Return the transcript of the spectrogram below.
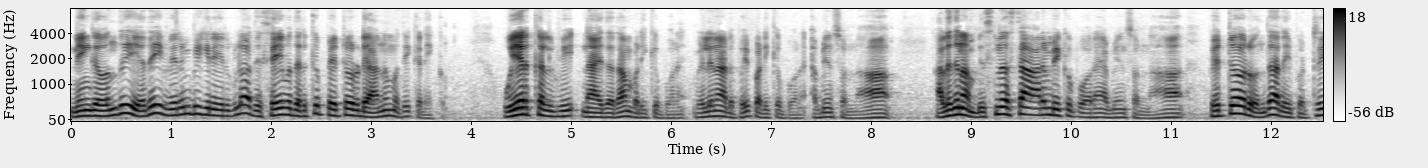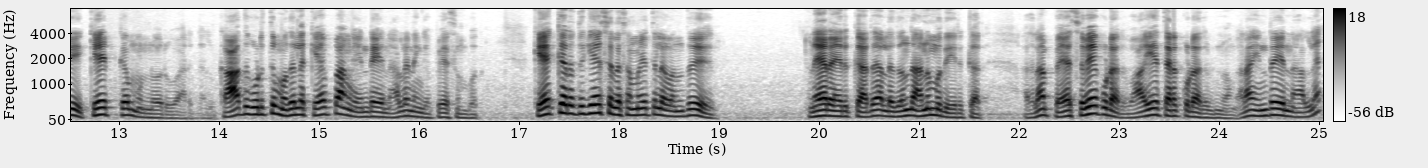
நீங்கள் வந்து எதை விரும்புகிறீர்களோ அதை செய்வதற்கு பெற்றோருடைய அனுமதி கிடைக்கும். உயர்கல்வி நான் இதை தான் படிக்க போகிறேன் வெளிநாடு போய் படிக்க போகிறேன் அப்படின்னு சொன்னால் அல்லது நான் பிஸ்னஸ் தான் ஆரம்பிக்க போகிறேன் அப்படின்னு சொன்னால் பெற்றோர் வந்து அதை பற்றி கேட்க முன்வருவார்கள். காது கொடுத்து முதல்ல கேட்பாங்க இன்றைய நாளில் நீங்கள் பேசும்போது. கேட்குறதுக்கே சில சமயத்தில் வந்து நேரம் இருக்காது அல்லது வந்து அனுமதி இருக்காது. அதெல்லாம் பேசவே கூடாது. வாயே தரக்கூடாது அப்படின்வாங்க ஆனால் இன்றைய நாளில்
